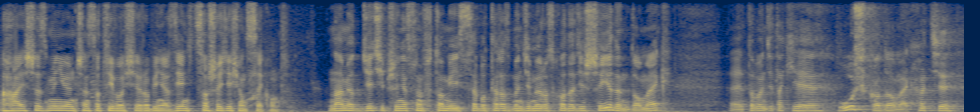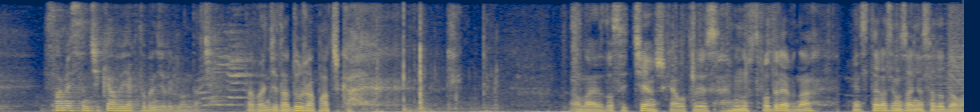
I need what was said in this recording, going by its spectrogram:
Aha, jeszcze zmieniłem częstotliwość robienia zdjęć co 60 sekund. Namiot dzieci przeniosłem w to miejsce, bo teraz będziemy rozkładać jeszcze jeden domek. E, To będzie takie łóżko domek. Chodźcie, sam jestem ciekawy jak to będzie wyglądać. To będzie ta duża paczka. Ona jest dosyć ciężka, bo to jest mnóstwo drewna, więc teraz ją zaniosę do domu.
